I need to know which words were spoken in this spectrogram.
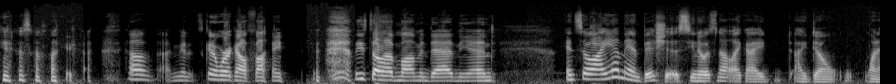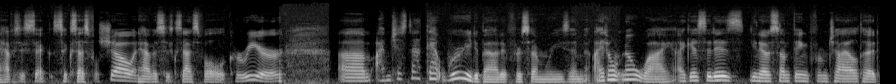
So I'm like, oh, I'm gonna, it's going to work out fine. At least I'll have mom and dad in the end. And so I am ambitious. You know, it's not like I, I don't want to have a success, successful show and have a successful career. Um, I'm just not that worried about it for some reason. I don't know why. I guess it is, you know, something from childhood.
